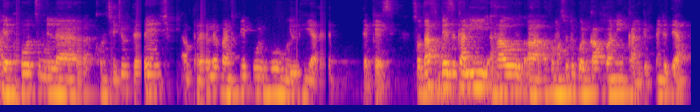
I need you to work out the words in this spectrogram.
the court will uh, constitute the bench of the relevant people who will hear the, the case. So that's basically how uh, a pharmaceutical company can defend their,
